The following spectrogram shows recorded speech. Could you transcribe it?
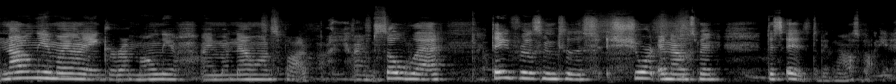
Not only am I on Anchor, I'm only I'm now on Spotify. I'm so glad. Thank you for listening to this short announcement. This is the Big Mouse Podcast.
